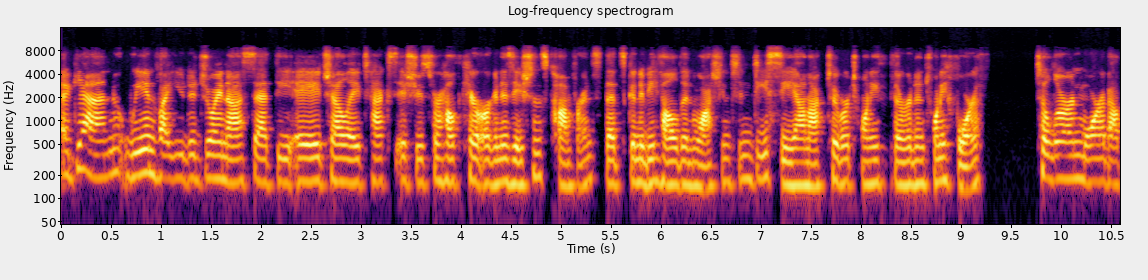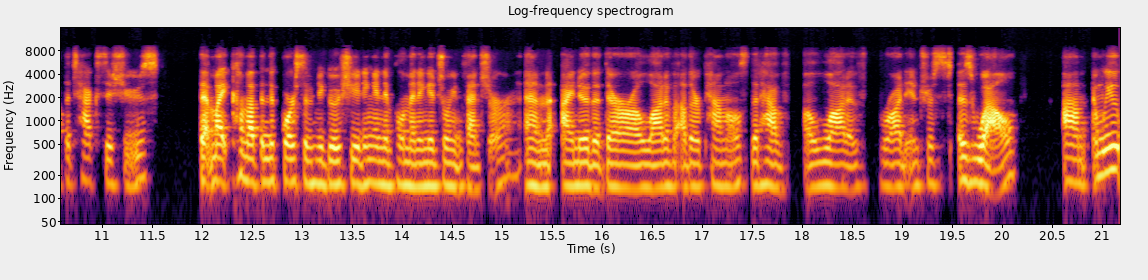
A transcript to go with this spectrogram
Again, we invite you to join us at the AHLA Tax Issues for Healthcare Organizations Conference that's going to be held in Washington, D.C. on October 23rd and 24th to learn more about the tax issues that might come up in the course of negotiating and implementing a joint venture. And I know that there are a lot of other panels that have a lot of broad interest as well. Um, and we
